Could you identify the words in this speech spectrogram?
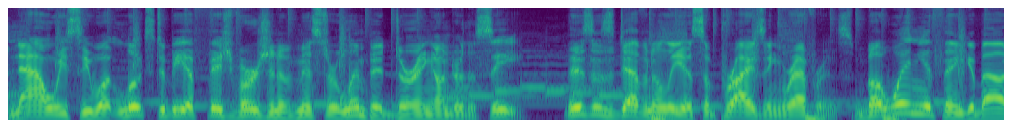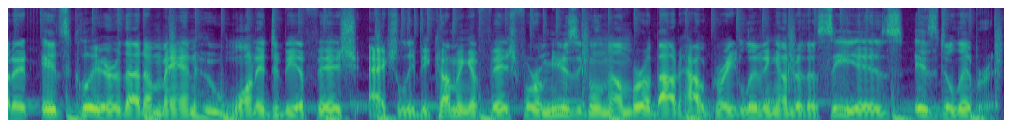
Now we see what looks to be a fish version of Mr. Limpet during Under the Sea. This is definitely a surprising reference, but when you think about it, it's clear that a man who wanted to be a fish actually becoming a fish for a musical number about how great living under the sea is, is deliberate.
